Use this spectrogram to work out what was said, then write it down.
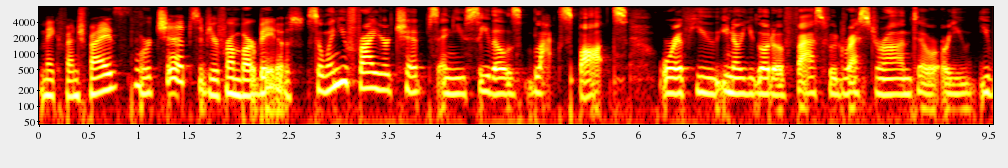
make french fries? Or chips if you're from Barbados. So when you fry your chips and you see those black spots, or if you, you know, you go to a fast food restaurant or, or you, you,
